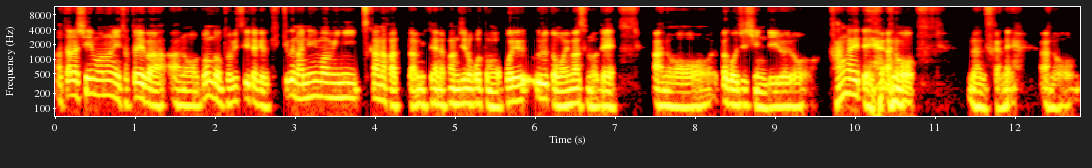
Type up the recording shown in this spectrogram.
新しいものに例えばあのどんどん飛びついたけど、結局何も身につかなかったみたいな感じのことも起こりうると思いますので、あの、やっぱご自身でいろいろ考えて、あの、なんですかね、あの、やっ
